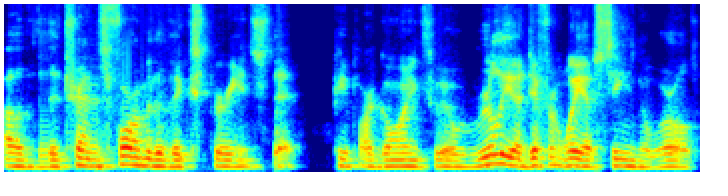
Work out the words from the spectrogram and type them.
of the transformative experience that people are going through, really a different way of seeing the world,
